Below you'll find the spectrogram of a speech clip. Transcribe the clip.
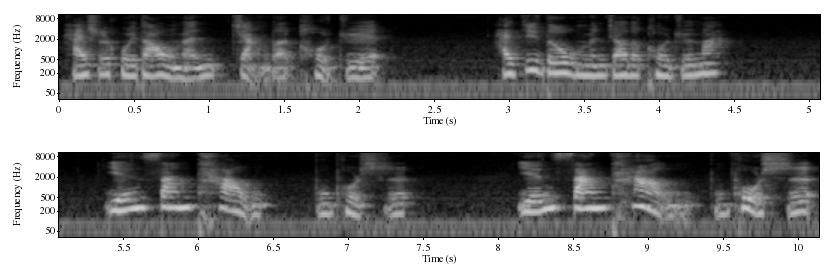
还是回答我们讲的口诀，还记得我们教的口诀吗？沿三踏五不破十，沿三踏五不破十。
